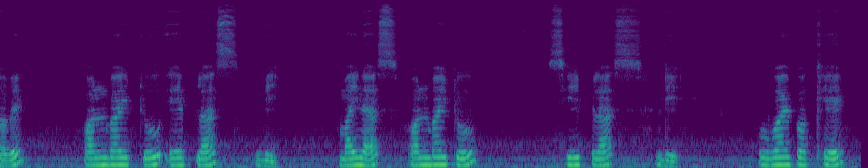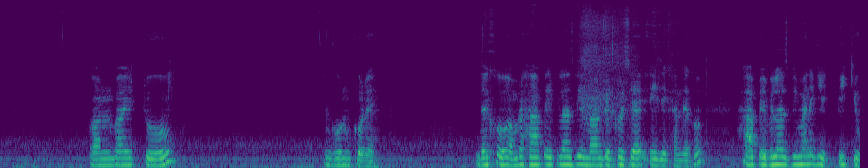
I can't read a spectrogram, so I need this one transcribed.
হবে। One by two A plus B minus one by two C plus D উভয় পক্ষে ওয়ান বাই টু গুণ করে। দেখো, আমরা হাফ এ প্লাস বি এর মান বের করেছি এই যেখানে দেখো। হাফ এ প্লাস বি মানে কি? পি কিউ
